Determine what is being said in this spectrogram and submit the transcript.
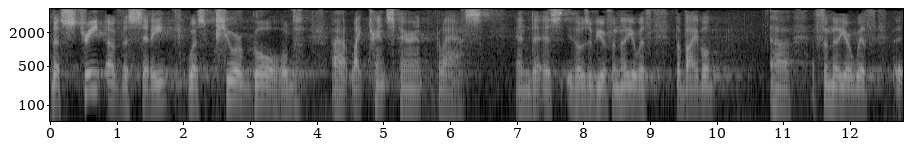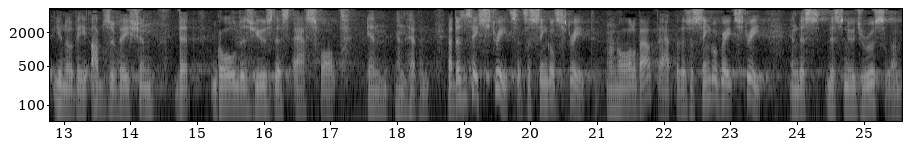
The street of the city was pure gold uh, like transparent glass. And uh, as those of you are familiar with the Bible, uh, familiar with, uh, you know, the observation that gold is used as asphalt in, in heaven. Now, it doesn't say streets, it's a single street. I don't know all about that, but there's a single great street in this, this New Jerusalem.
